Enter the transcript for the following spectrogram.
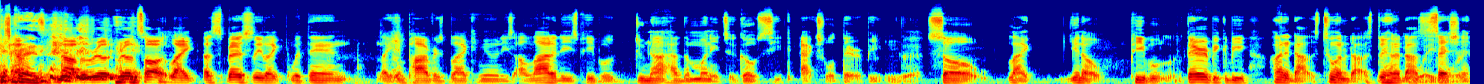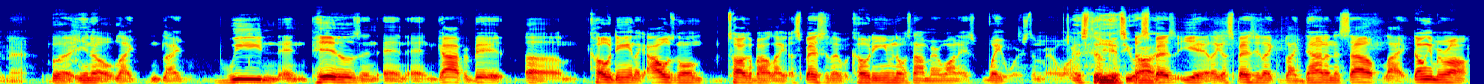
it's crazy. no, but real, real talk, like especially like within like impoverished black communities, a lot of these people do not have the money to go seek actual therapy. So like you know, people therapy could be hundred dollars, two hundred dollars, three hundred dollars a session. than. But you know, like like weed and, and pills and, and and God forbid, um, codeine. Like I was gonna talk about like especially like with codeine, even though it's not marijuana, it's way worse than marijuana. It still Yeah. gets you high. Yeah, like especially like like down in the south. Like don't get me wrong,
